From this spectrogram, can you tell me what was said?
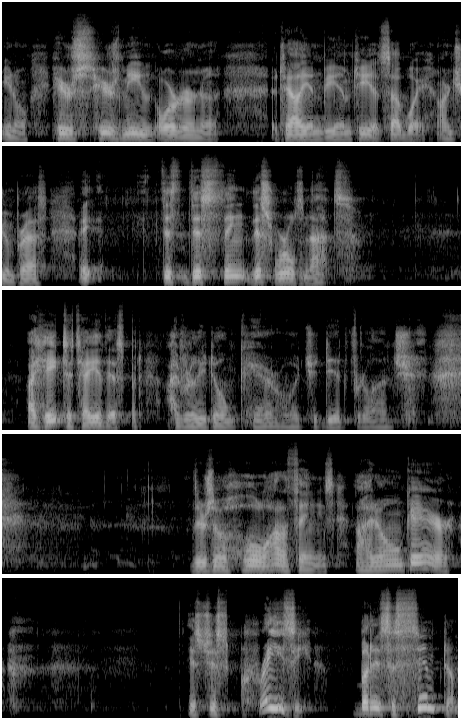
you know, here's, here's me ordering a Italian BMT at Subway. Aren't you impressed? This, this thing, this world's nuts. I hate to tell you this, but I really don't care what you did for lunch. There's a whole lot of things I don't care. It's just crazy, but it's a symptom.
